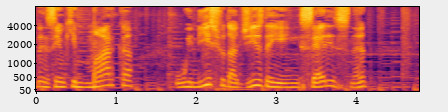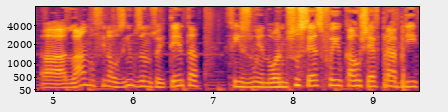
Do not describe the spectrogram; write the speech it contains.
desenho que marca o início da Disney em séries, né? Uh, lá no finalzinho dos anos 80 fez um enorme sucesso, foi o carro-chefe para abrir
